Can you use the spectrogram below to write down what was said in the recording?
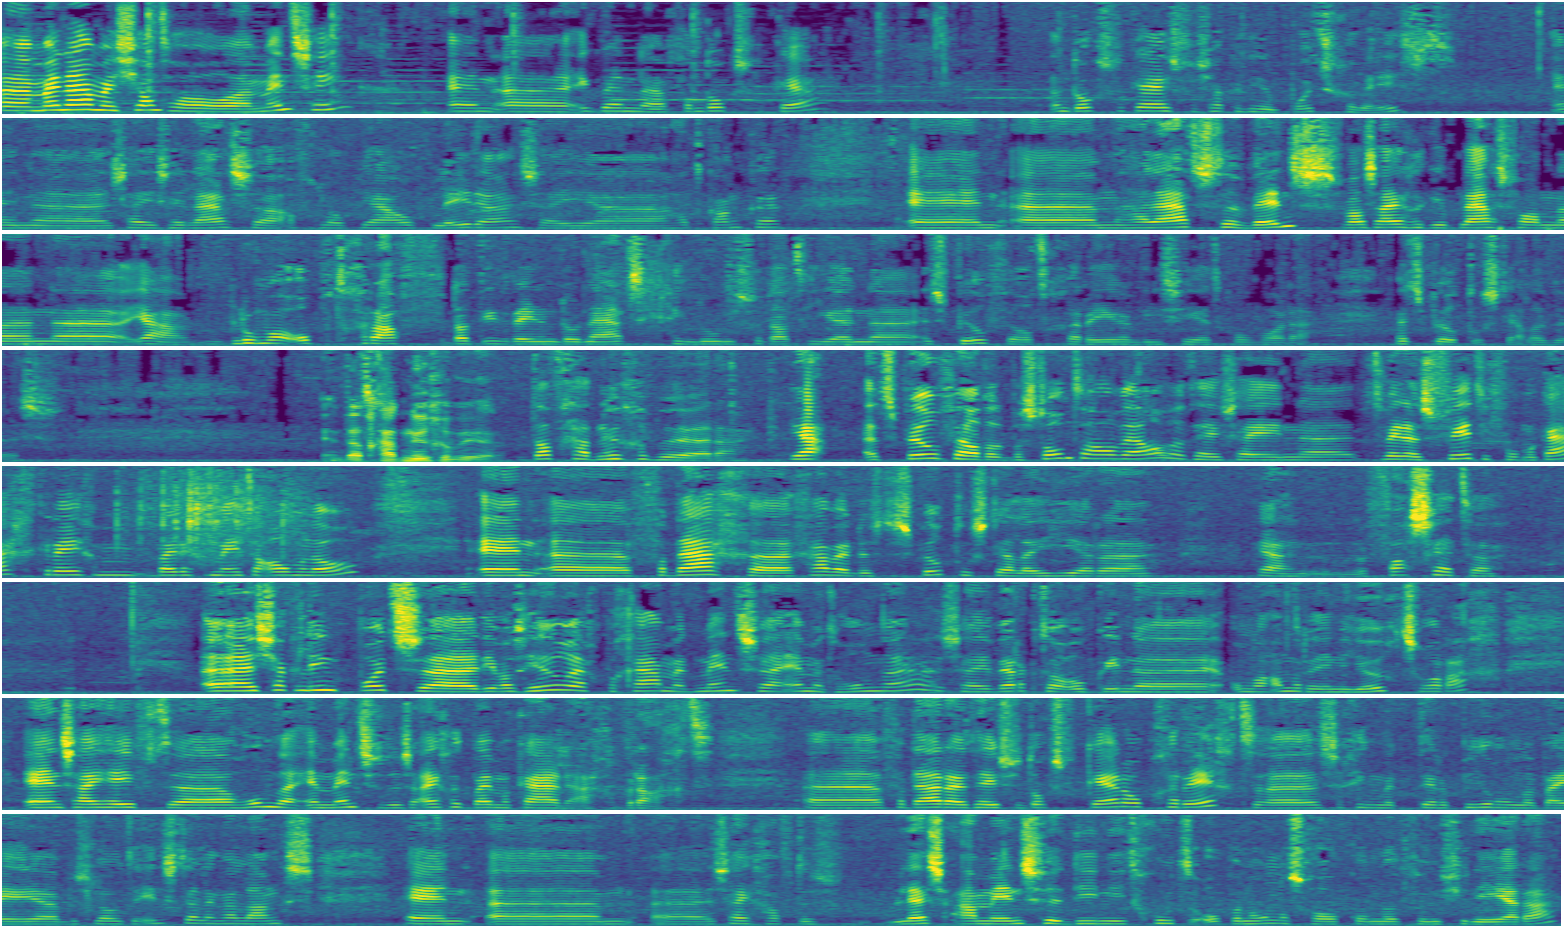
Uh, mijn naam is Chantal uh, Mensink en uh, ik ben van Docs Verkeer. En Docs Verkeer is van Jacqueline Potts geweest. En zij is helaas afgelopen jaar overleden. Zij had kanker. En ehm, haar laatste wens was eigenlijk in plaats van een, ja, bloemen op het graf, dat iedereen een donatie ging doen, zodat hier een, een speelveld gerealiseerd kon worden. Met speeltoestellen dus. En dat gaat nu gebeuren? Dat gaat nu gebeuren. Ja, het speelveld dat bestond al wel. Dat heeft zij in 2014 eh, voor elkaar gekregen bij de gemeente Almelo. En uh, vandaag uh, gaan wij dus de speeltoestellen hier ja, vastzetten. Jacqueline Potts die was heel erg begaan met mensen en met honden. Zij werkte ook in de, onder andere in de jeugdzorg. En zij heeft honden en mensen dus eigenlijk bij elkaar daar gebracht. Uh, van daaruit heeft ze Docs for Care opgericht. Uh, ze ging met therapiehonden bij uh, besloten instellingen langs. En ehm, zij gaf dus les aan mensen die niet goed op een hondenschool konden functioneren.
